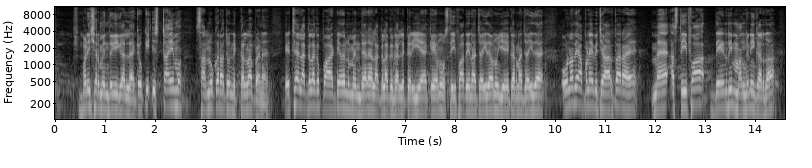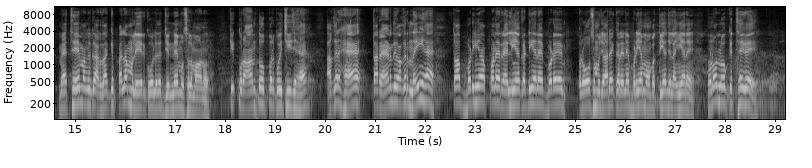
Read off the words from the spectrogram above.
ਬੜੀ ਸ਼ਰਮਿੰਦਗੀ ਗੱਲ ਹੈ, ਕਿਉਂਕਿ ਇਸ ਟਾਈਮ ਸਾਨੂੰ ਘਰਾਂ ਚੋਂ ਨਿਕਲਣਾ ਪੈਣਾ ਇੱਥੇ ਅਲੱਗ-ਅਲੱਗ ਪਾਰਟੀਆਂ ਦੇ ਨੁਮਾਇੰਦਿਆਂ ਨੇ ਅਲੱਗ-ਅਲੱਗ ਗੱਲ ਕਰੀ ਹੈ ਕਿ ਉਹਨੂੰ ਅਸਤੀਫਾ ਦੇਣਾ ਚਾਹੀਦਾ, ਉਹਨੂੰ ਇਹ ਕਰਨਾ ਚਾਹੀਦਾ ਉਹਨਾਂ ਦੇ ਆਪਣੇ ਵਿਚਾਰਧਾਰਾ ਹੈ। ਮੈਂ ਅਸਤੀਫਾ ਦੇਣ ਦੀ ਮੰਗ ਨਹੀਂ ਕਰਦਾ। ਮੈਂ ਇੱਥੇ ਇਹ ਮੰਗ ਕਰਦਾ ਕਿ ਪਹਿਲਾਂ ਮਲੇਰ ਕੋਲੇ ਦੇ ਜਿੰਨੇ ਮੁਸਲਮਾਨ ਹੋ, ਕਿ ਕੁਰਾਨ ਤੋਂ ਉੱਪਰ ਕੋਈ ਚੀਜ਼ ਹੈ। ਅਗਰ ਹੈ ਤਾਂ ਰਹਿਣ ਦਿਓ, ਅਗਰ ਨਹੀਂ ਹੈ ਤਾਂ ਬੜੀਆਂ ਆਪਾਂ ਨੇ ਰੈਲੀਆਂ ਕੱਢੀਆਂ ਨੇ, ਬੜੇ ਰੋਸ ਮੁਜ਼ਾਹਰੇ ਕਰੇ ਨੇ, ਬੜੀਆਂ ਮੋਮਬੱਤੀਆਂ ਜਲਾਈਆਂ ਨੇ। ਹੁਣ ਉਹ ਲੋਕ ਕਿੱਥੇ ਗਏ?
